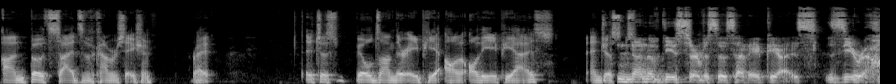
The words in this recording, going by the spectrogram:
on both sides of the conversation, right? It just builds on their API, all, all the APIs, and just None of these services have APIs. Zero.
